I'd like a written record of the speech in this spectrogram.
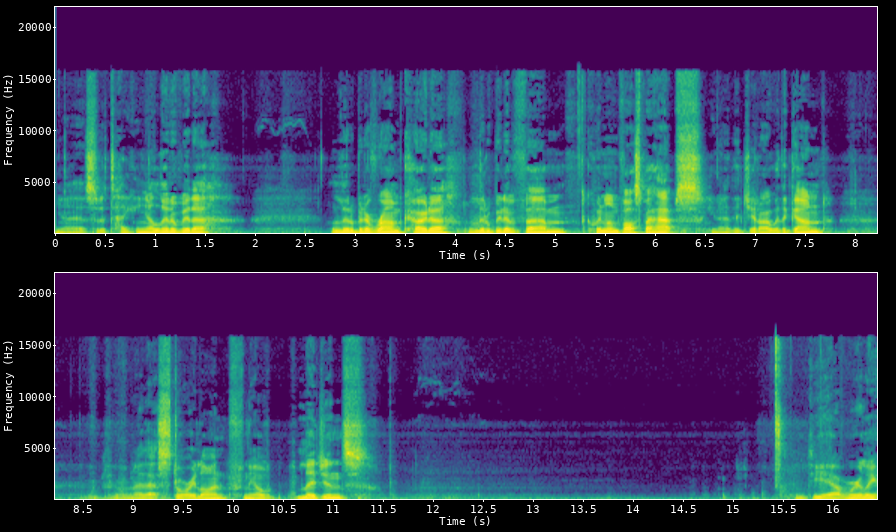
You know, sort of taking a little bit of a little bit of Rahm Kota, a little bit of um, Quinlan Vos, perhaps. You know, the Jedi with a gun. If you know that storyline from the old legends. And yeah, I'm really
